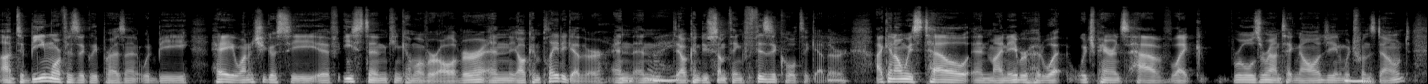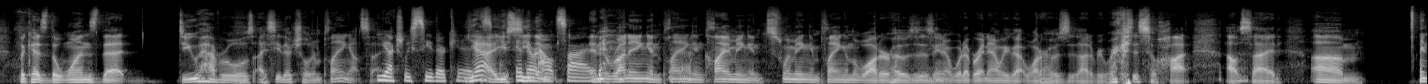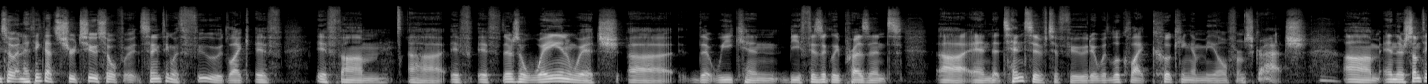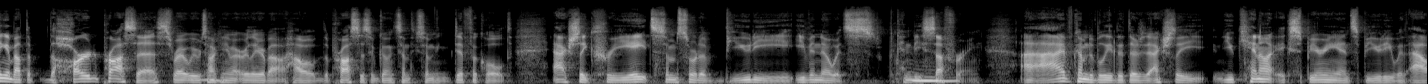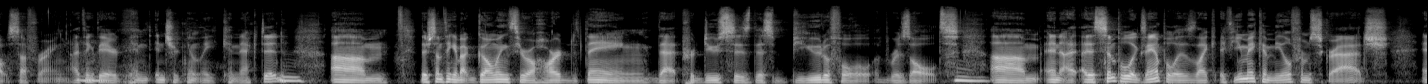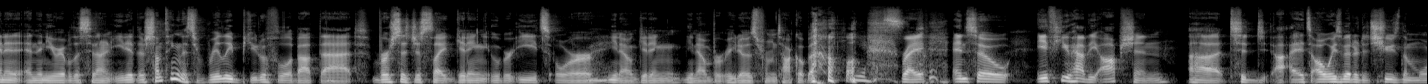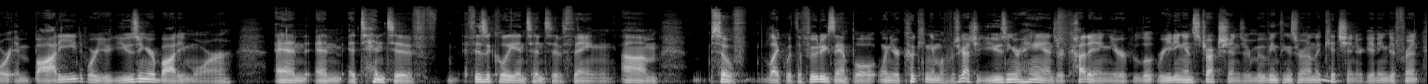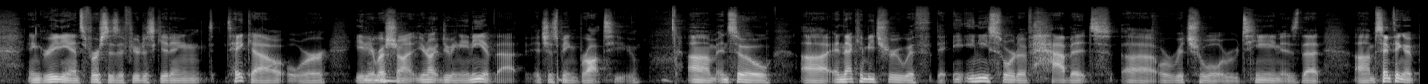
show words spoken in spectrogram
Um, to be more physically present would be, hey, why don't you go see if Easton can come over, Oliver, and y'all can play together and and right. y'all can do something physical together. I can always tell in my neighborhood what which parents have like rules around technology and which mm-hmm. ones don't because the ones that do have rules, I see their children playing outside. You actually see their kids. Yeah, you see them outside and they're running and playing yeah. and climbing and swimming and playing in the water hoses. You know, whatever. Right now we've got water hoses out everywhere because it's so hot outside. Um, and so, and I think that's true too. So, same thing with food. Like, if if um, uh, if if there's a way in which uh, that we can be physically present uh, and attentive to food, it would look like cooking a meal from scratch. Um, and there's something about the the hard process, right? We were talking about earlier about how the process of going something something difficult actually creates some sort of beauty, even though it's can be mm. suffering. I've come to believe that there's actually you cannot experience beauty without suffering. I think mm. they're in, intricately connected. Mm. Um, there's something something about going through a hard thing that produces this beautiful result. Mm. Um, and a, a, simple example is like if you make a meal from scratch and it, and then you're able to sit down and eat it. There's something that's really beautiful about that versus just like getting Uber Eats or right. you know getting you know burritos from Taco Bell, yes. right? And so if you have the option uh, to it's always better to choose the more embodied where you're using your body more and and attentive physically attentive thing. Um, so f- like with the food example when you're cooking them from scratch you're using your hands you're cutting you're l- reading instructions you're moving things around the kitchen you're getting different ingredients versus if you're just getting t- takeout or eating at a restaurant you're not doing any of that. It's just being brought to you. Um, and so uh, and that can be true with any sort of habit uh, or ritual or routine is that um, same thing uh,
